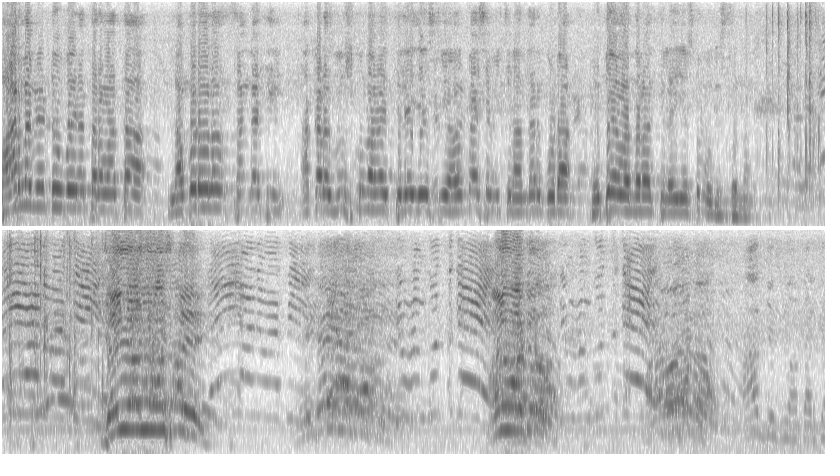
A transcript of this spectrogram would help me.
పార్లమెంటు పోయిన తర్వాత లంబడోల సంగతి అక్కడ చూసుకుందామని తెలియజేస్తూ అవకాశం ఇచ్చిన అందరూ కూడా హృదయ వందనాలు తెలియజేస్తూ ముగిస్తున్నాం. జై ఆదివాసీ! చేసి మాట్లాడితే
